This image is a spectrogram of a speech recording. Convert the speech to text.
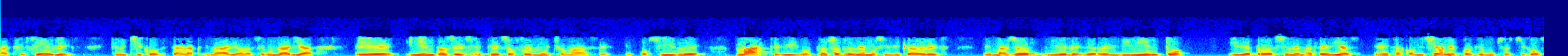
accesibles que un chico que está en la primaria o en la secundaria, eh, y entonces este, eso fue mucho más este, posible. Más te digo, nosotros tenemos indicadores de mayor niveles de rendimiento y de aprobación de materias en estas condiciones, porque muchos chicos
